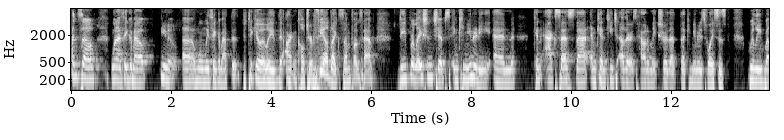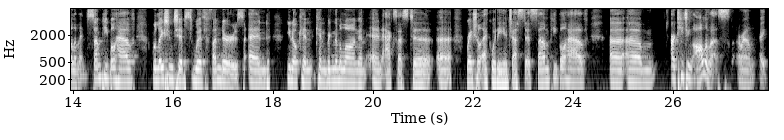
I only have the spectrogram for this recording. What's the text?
and so when i think about you know uh, when we think about the particularly the art and culture field like some folks have deep relationships in community and can access that and can teach others how to make sure that the community's voice is really relevant. Some people have relationships with funders and you know can can bring them along and, and access to uh, racial equity and justice. Some people have uh, um, are teaching all of us around like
